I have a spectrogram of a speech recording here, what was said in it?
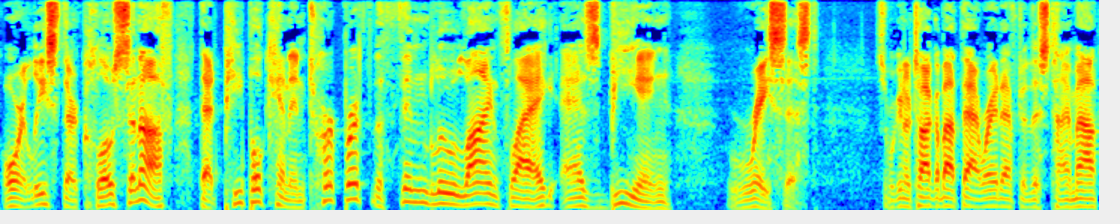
Or at least they're close enough that people can interpret the thin blue line flag as being racist. So we're going to talk about that right after this timeout.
